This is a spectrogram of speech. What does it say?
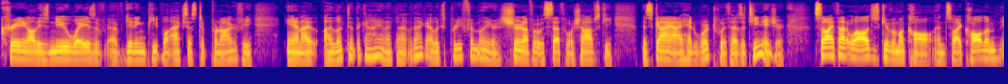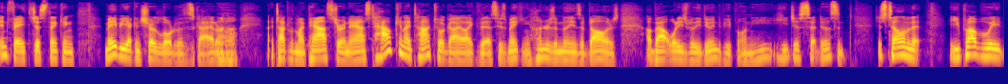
creating all these new ways of, of getting people access to pornography. And I, I looked at the guy and I thought, well, that guy looks pretty familiar. Sure enough, it was Seth Warshavsky, this guy I had worked with as a teenager. So I thought, well, I'll just give him a call. And so I called him in faith, just thinking maybe I can share the Lord with this guy. I don't uh-huh. know. I talked with my pastor and asked, how can I talk to a guy like this who's making hundreds of millions of dollars about what he's really doing to people? And he, he just said, listen, just tell him that you probably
